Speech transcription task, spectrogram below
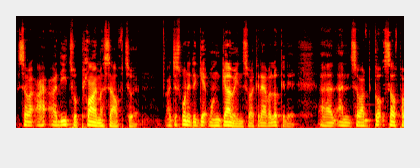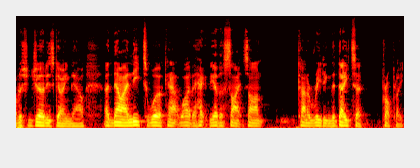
so I, I need to apply myself to it. I just wanted to get one going so I could have a look at it, uh, and so I've got self-publishing journeys going now, and now I need to work out why the heck the other sites aren't kind of reading the data properly.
